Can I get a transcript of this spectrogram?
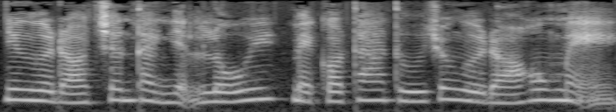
Nhưng người đó chân thành nhận lỗi, Mẹ có tha thứ cho người đó không mẹ?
